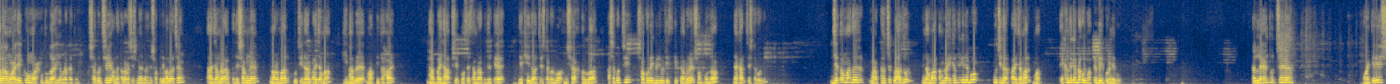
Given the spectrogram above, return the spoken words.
সালামু আলাইকুম রহমতুল্লাহি বরাকাতু আশা করছি আল্লাহ অশেষ সকলে ভালো আছেন। আজ আমরা আপনাদের সামনে নরমাল কুচিদার পায়জামা কীভাবে মাপ নিতে হয়, ধাপ বাই ধাপ সেই প্রসেস আমরা আপনাদেরকে দেখিয়ে দেওয়ার চেষ্টা করব ইনশাআল্লাহ। আশা করছি সকলে ভিডিওটি স্কিপ না করে সম্পূর্ণ দেখার চেষ্টা করবেন। যেহেতু আমাদের মাপটা হচ্ছে প্লাজো নাম্বার আমরা এখান থেকে নেব কুচিদার পায়জামার মাপ। এখান থেকে আমরা ওই মাপটা বের করে নেব। লেন্থ হচ্ছে পঁয়ত্রিশ।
